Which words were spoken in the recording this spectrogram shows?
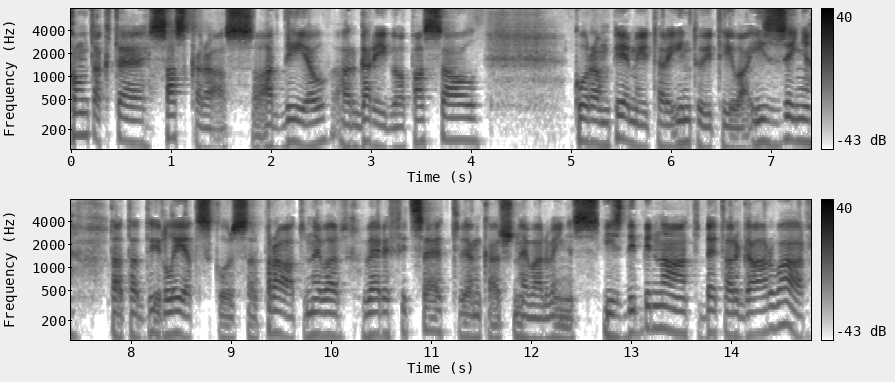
kontaktē, saskarās ar Dievu, ar garīgo pasauli, kuram piemīt arī intuitīvā izziņa. Tā tad ir lietas, kuras ar prātu nevar verificēt, vienkārši nevar viņas izdibināt, bet ar garu var,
